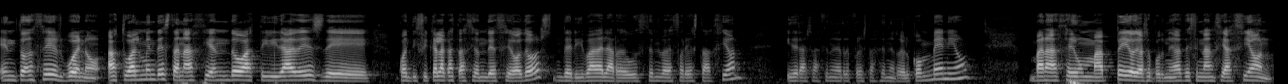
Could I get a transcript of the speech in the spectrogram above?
Entonces, bueno, actualmente están haciendo actividades de cuantificar la captación de CO2 derivada de la reducción de la deforestación y de las acciones de reforestación dentro del convenio van a hacer un mapeo de las oportunidades de financiación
